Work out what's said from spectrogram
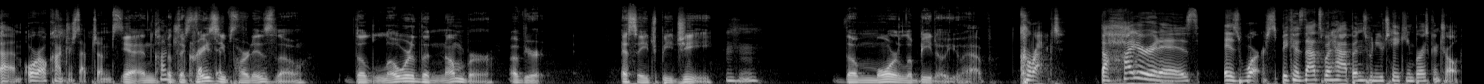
um, oral contraceptives. Yeah. And but the crazy part is though, the lower the number of your SHBG, Mm-hmm. the more libido you have. Correct. The higher it is, is worse because that's what happens when you're taking birth control.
